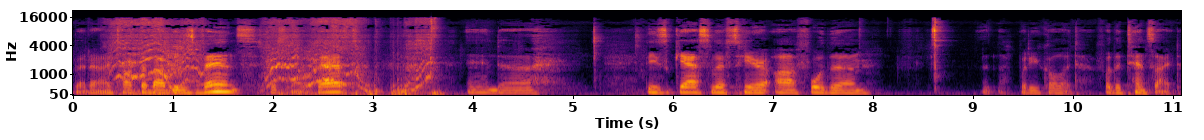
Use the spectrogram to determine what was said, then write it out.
But uh, I talked about these vents, just like that. And uh, these gas lifts here are for the, what do you call it? For the tent side,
